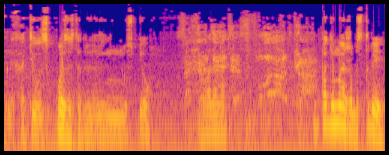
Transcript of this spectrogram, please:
Блин, хотел использовать, адреналин не успел. Давай, давай. Ну, поднимай же быстрее.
